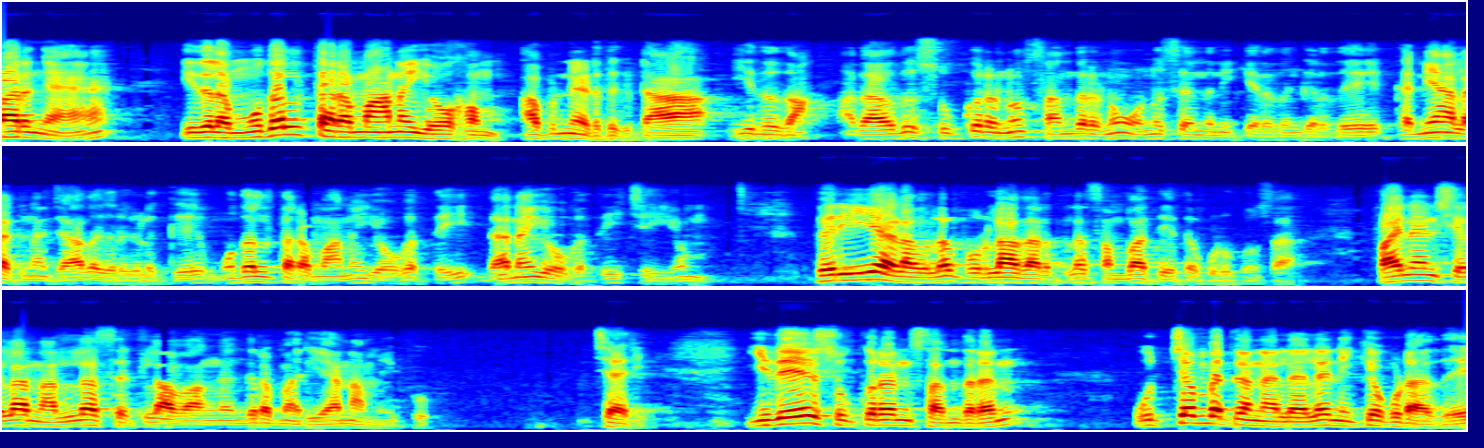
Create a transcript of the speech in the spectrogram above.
பாருங்க இதில் முதல் தரமான யோகம் அப்படின்னு எடுத்துக்கிட்டா இதுதான். அதாவது சுக்கரனும் சந்திரனும் ஒன்று சேர்ந்து நிற்கிறதுங்கிறது கன்னியா லக்ன ஜாதகர்களுக்கு முதல் தரமான யோகத்தை தன யோகத்தை செய்யும். பெரிய அளவில் பொருளாதாரத்தில் சம்பாத்தியத்தை கொடுக்கும் சார். ஃபைனான்ஷியலாக நல்லா செட்டில் ஆவாங்கங்கிற மாதிரியான அமைப்பு. சரி. இதே சுக்கரன் சந்திரன் உச்சம் பெற்ற நிலையில் நிற்கக்கூடாது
